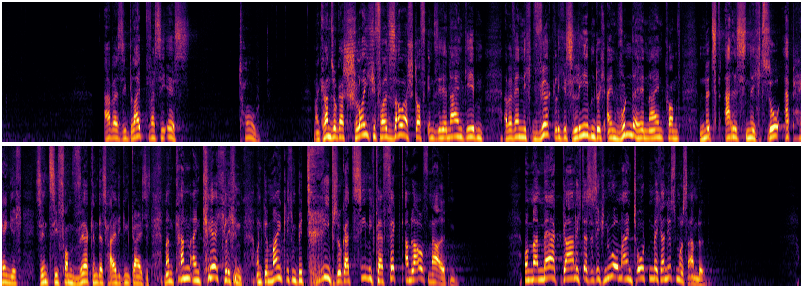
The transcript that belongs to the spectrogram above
Aber sie bleibt, was sie ist, tot. Man kann sogar Schläuche voll Sauerstoff in sie hineingeben, aber wenn nicht wirkliches Leben durch ein Wunder hineinkommt, nützt alles nicht. So abhängig sind sie vom Wirken des Heiligen Geistes. Man kann einen kirchlichen und gemeindlichen Betrieb sogar ziemlich perfekt am Laufen halten. Und man merkt gar nicht, dass es sich nur um einen toten Mechanismus handelt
